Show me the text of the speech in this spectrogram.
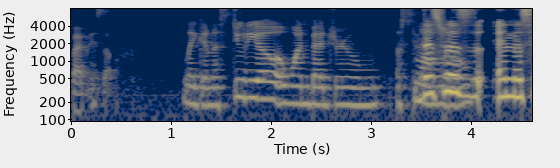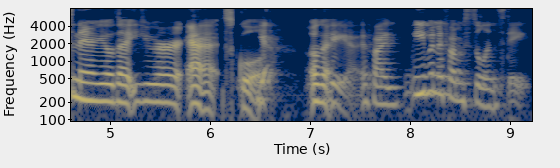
by myself. Like in a studio, a one bedroom, a small This was in the scenario that you're at school. Yeah. Okay. Yeah, yeah. If I even if I'm still in state,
